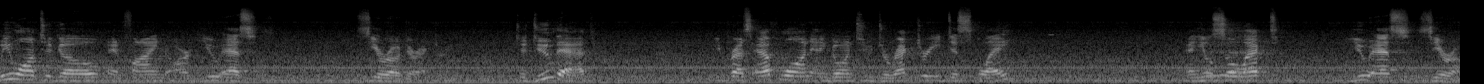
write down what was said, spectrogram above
We want to go and find our US 0 directory. To do that, you press F1 and go into directory display and you'll select US 0.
